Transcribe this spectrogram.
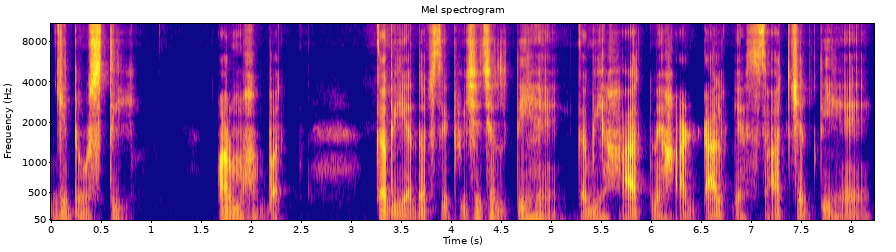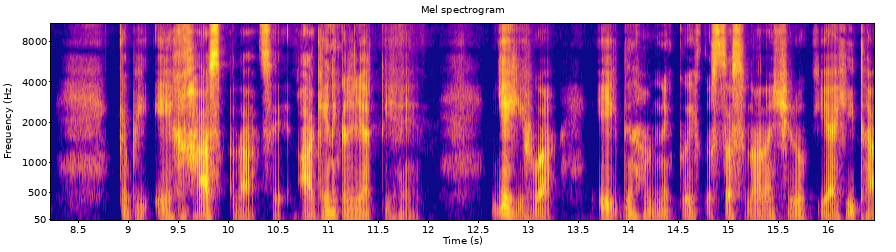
یہ دوستی اور محبت کبھی ادب سے پیچھے چلتی ہے، کبھی ہاتھ میں ہاتھ ڈال کے ساتھ چلتی ہے، کبھی ایک خاص ادا سے آگے نکل جاتی ہے۔ یہی ہوا، ایک دن ہم نے کوئی قصہ سنانا شروع کیا ہی تھا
